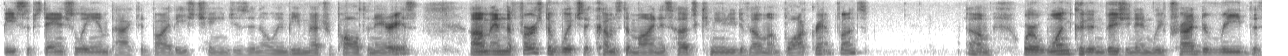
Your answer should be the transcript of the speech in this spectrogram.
be substantially impacted by these changes in OMB metropolitan areas. Um, and the first of which that comes to mind is HUD's Community Development Block Grant Funds, um, where one could envision, and we've tried to read the,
